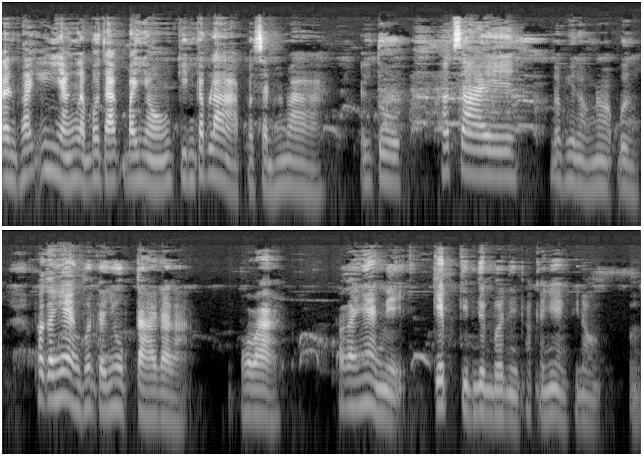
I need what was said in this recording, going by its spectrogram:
อันพักอีหยังหลับบ่จักใบหยองกินกับลาบประสันพิ่นวาพักอีตูพักใส่เนาะพี่น้องเนาะเบิ่งพักกระแยงเพิ่นก็ยุบตายแล้วล่ะ เพราะว่าพักกระแยงนี่ เก็บกินจนเบิดนี่พักกระแยงพี่น้องเบิ่ง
